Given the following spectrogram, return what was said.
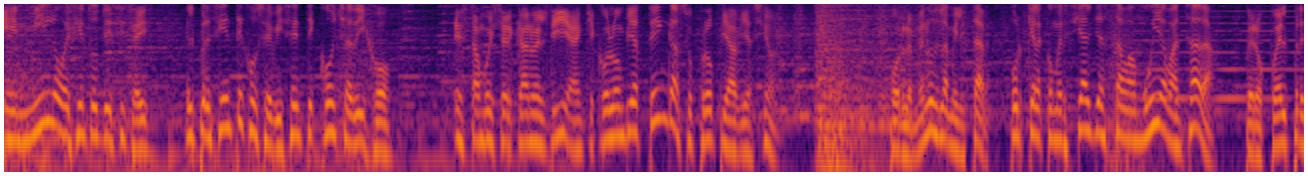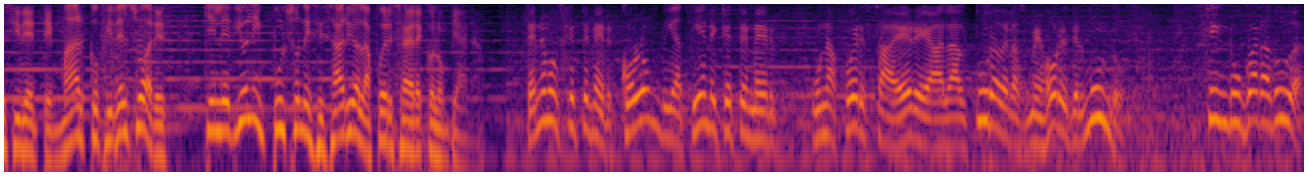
en 1916, el presidente José Vicente Concha dijo, Está muy cercano el día en que Colombia tenga su propia aviación. Por lo menos la militar, porque la comercial ya estaba muy avanzada, pero fue el presidente Marco Fidel Suárez quien le dio el impulso necesario a la Fuerza Aérea Colombiana. Tenemos que tener, Colombia tiene que tener una fuerza aérea a la altura de las mejores del mundo, sin lugar a dudas,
